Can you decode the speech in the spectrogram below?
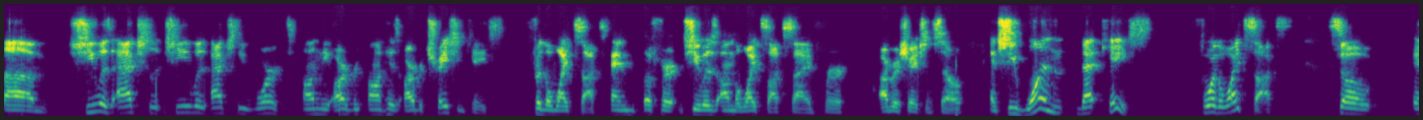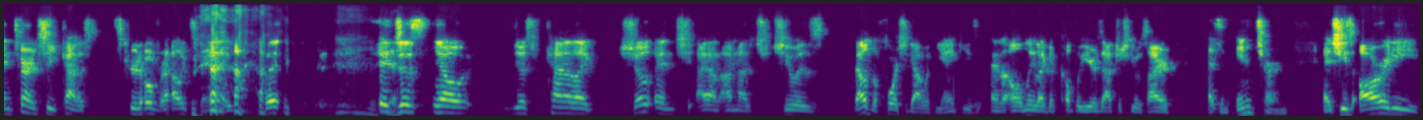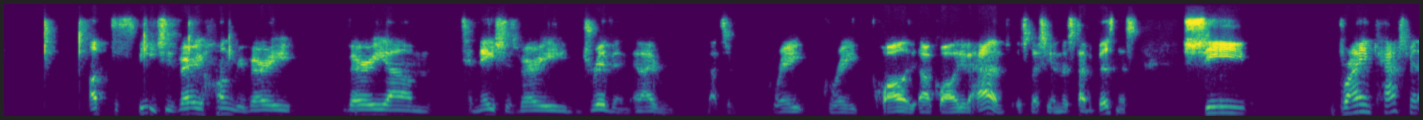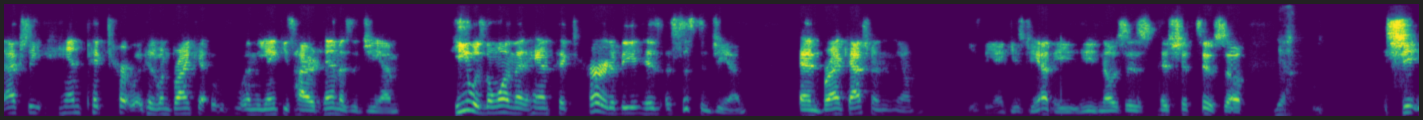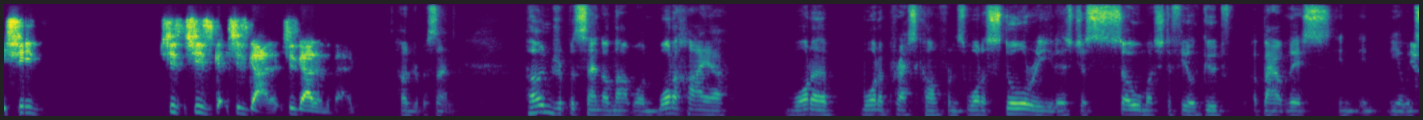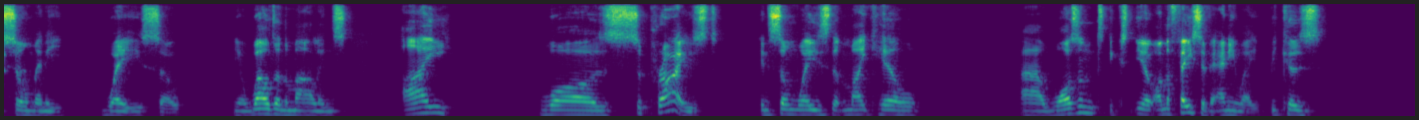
Um, she was actually she was actually worked on the arbit- on his arbitration case for the White Sox and uh, for she was on the White Sox side for arbitration. So and she won that case for the White Sox. So in turn, she kind of screwed over Alex Fernandez. but it just you know just kind of like show and she, I, i'm not she was that was before she got with the yankees and only like a couple years after she was hired as an intern. And she's already up to speed. She's very hungry very very um tenacious very driven. And i that's a great great quality uh, quality to have especially in this type of business. She Brian Cashman actually handpicked her because when Brian when the Yankees hired him as the GM, he was the one that handpicked her to be his assistant GM. And Brian Cashman, you know, he's the Yankees GM. He he knows his his shit too. So yeah, she she she's she's she's got it. She's got it in the bag. Hundred percent, hundred percent on that one. What a hire! What a what a press conference! What a story! There's just so much to feel good about this in in you know in so many ways. So you know, well done the Marlins. I was surprised in some ways that Mike Hill uh, wasn't, you know, on the face of it anyway, because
